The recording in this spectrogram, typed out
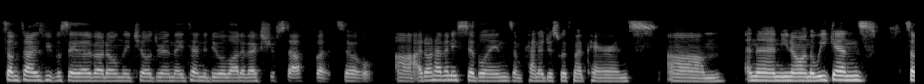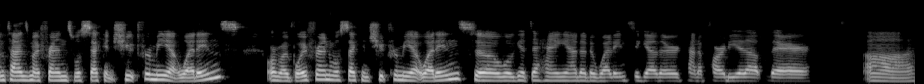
sometimes people say that about only children. They tend to do a lot of extra stuff. But so uh, I don't have any siblings. I'm kind of just with my parents. Um, and then, you know, on the weekends, sometimes my friends will second shoot for me at weddings or my boyfriend will second shoot for me at weddings. So we'll get to hang out at a wedding together, kind of party it up there. Uh,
